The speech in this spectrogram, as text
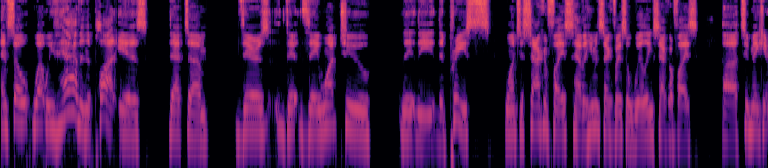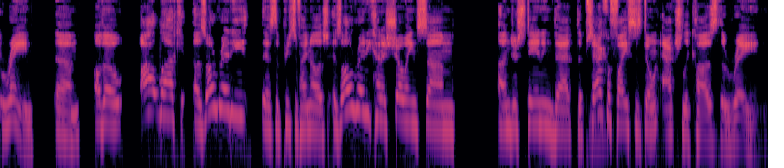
And so what we have in the plot is that um, there's they, they want to the, the the priests want to sacrifice, have a human sacrifice, a willing sacrifice, uh, to make it rain. Um, although Autloc is already, as the priest of high knowledge, is already kind of showing some understanding that the sacrifices don't actually cause the rain.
